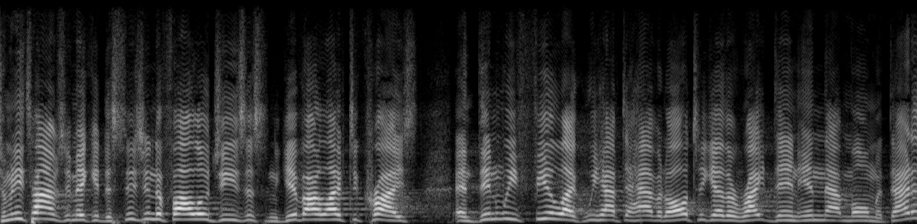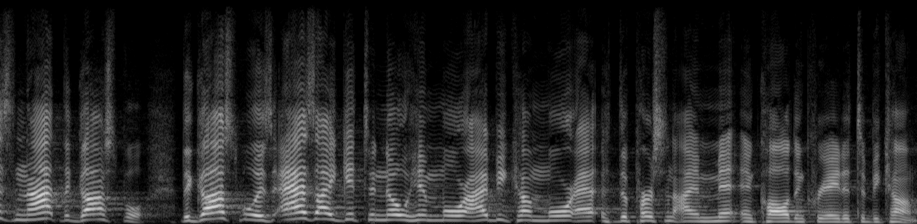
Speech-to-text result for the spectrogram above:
Too many times we make a decision to follow Jesus and give our life to Christ, and then we feel like we have to have it all together right then in that moment. That is not the gospel. The gospel is as I get to know Him more, I become more the person I am meant and called and created to become.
